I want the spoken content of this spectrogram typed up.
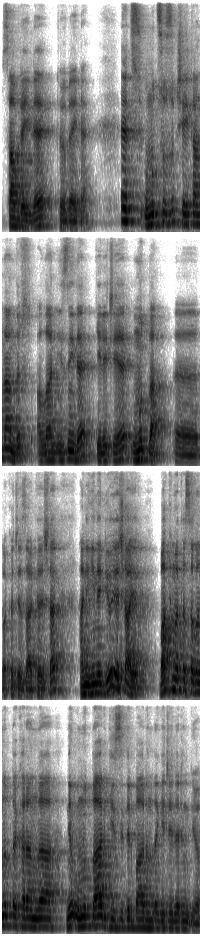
sabreyle, tövbeyle. Evet, umutsuzluk şeytandandır. Allah'ın izniyle geleceğe umutla e, bakacağız arkadaşlar. Hani yine diyor ya şair, bakma tasalanıp da karanlığa, ne umutlar gizlidir bağrında gecelerin diyor.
